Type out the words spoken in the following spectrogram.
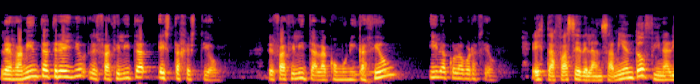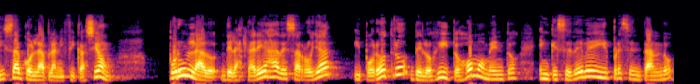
La herramienta Trello les facilita esta gestión, les facilita la comunicación y la colaboración. Esta fase de lanzamiento finaliza con la planificación, por un lado de las tareas a desarrollar y por otro de los hitos o momentos en que se debe ir presentando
